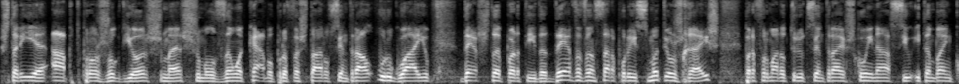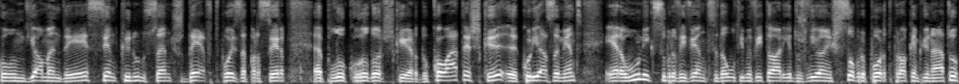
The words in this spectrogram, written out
Estaria apto para o jogo de hoje, mas uma lesão acaba por afastar o central uruguaio desta partida. Deve avançar por isso Mateus Reis para formar o trio de centrais com Inácio e também com Diomandé, sendo que Nuno Santos deve depois aparecer uh, pelo corredor esquerdo. Coates, que uh, curiosamente era o único sobrevivente da última vitória dos Leões sobre o Porto para o campeonato,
